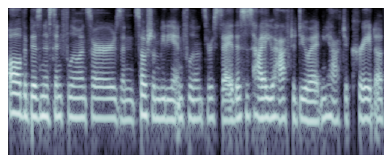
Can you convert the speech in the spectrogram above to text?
all the business influencers and social media influencers say this is how you have to do it and you have to create a,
